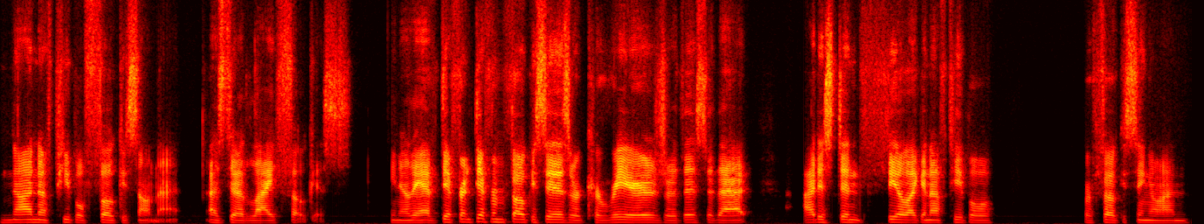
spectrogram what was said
not enough people focus on that as their life focus. You know, they have different different focuses or careers or this or that. I just didn't feel like enough people were focusing on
